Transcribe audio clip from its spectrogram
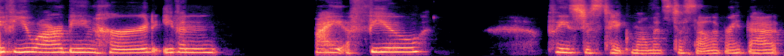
if you are being heard, even by a few, please just take moments to celebrate that.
